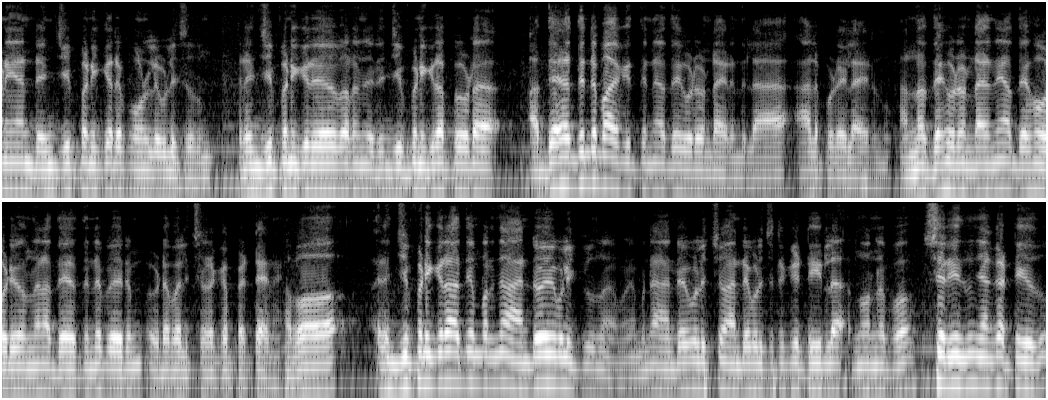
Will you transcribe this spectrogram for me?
അതിനുശേഷമാണ് ഞാൻ രഞ്ജി പണിക്കരെ ഫോണിൽ വിളിച്ചതും. രഞ്ജി പണിക്കർ പറഞ്ഞു രഞ്ജി പണിക്കർ അപ്പോൾ ഇവിടെ അദ്ദേഹത്തിന്റെ ഭാഗ്യത്തിന് അദ്ദേഹം ഇവിടെ ഉണ്ടായിരുന്നില്ല ആലപ്പുഴയിലായിരുന്നു. അന്ന് അദ്ദേഹം ഇവിടെ ഉണ്ടായിരുന്നെ അദ്ദേഹം ഓടി വന്നാൽ അദ്ദേഹത്തിന്റെ പേരും ഇവിടെ വലിച്ചിറക്കപ്പെട്ടേനെ അപ്പോ രഞ്ജി പണിക്കർ ആദ്യം പറഞ്ഞു ആന്റോയെ എന്നാണ് പിന്നെ ആന്റോയെ വിളിച്ചു ആന്റോ വിളിച്ചിട്ട് കിട്ടിയില്ല എന്ന് പറഞ്ഞപ്പോ ശരി എന്ന് ഞാൻ കട്ട് ചെയ്തു.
